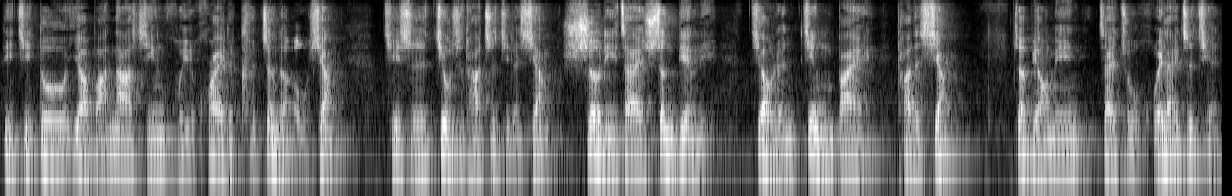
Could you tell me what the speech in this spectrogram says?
敌基督要把那行毁坏的可憎的偶像，其实就是他自己的像，设立在圣殿里，叫人敬拜他的像。这表明在主回来之前，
